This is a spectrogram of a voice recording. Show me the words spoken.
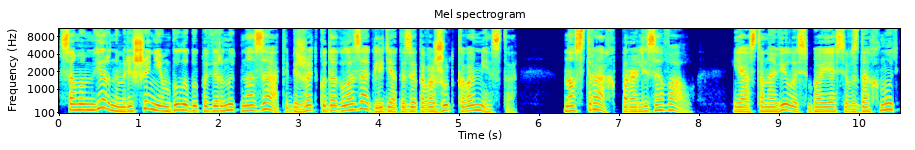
Самым верным решением было бы повернуть назад и бежать, куда глаза глядят из этого жуткого места. Но страх парализовал — я остановилась, боясь вздохнуть,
